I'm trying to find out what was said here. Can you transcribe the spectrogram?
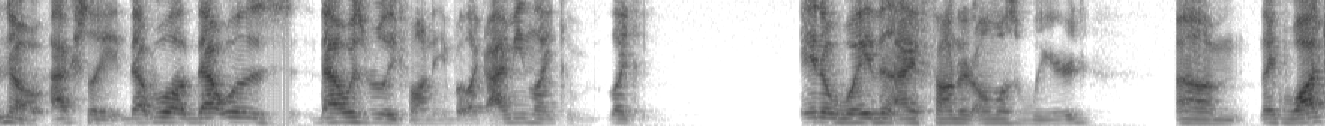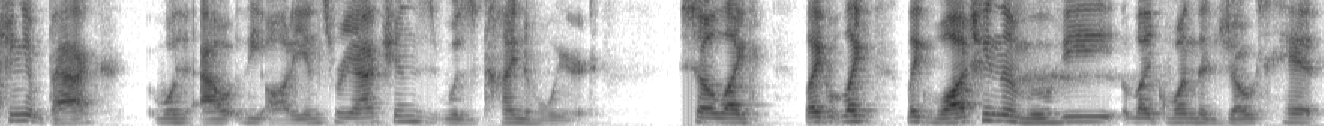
No, actually, that well, that was that was really funny. But like, I mean, like, like, in a way that I found it almost weird. Um, like watching it back without the audience reactions was kind of weird. So like, like, like, like watching the movie, like when the jokes hit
